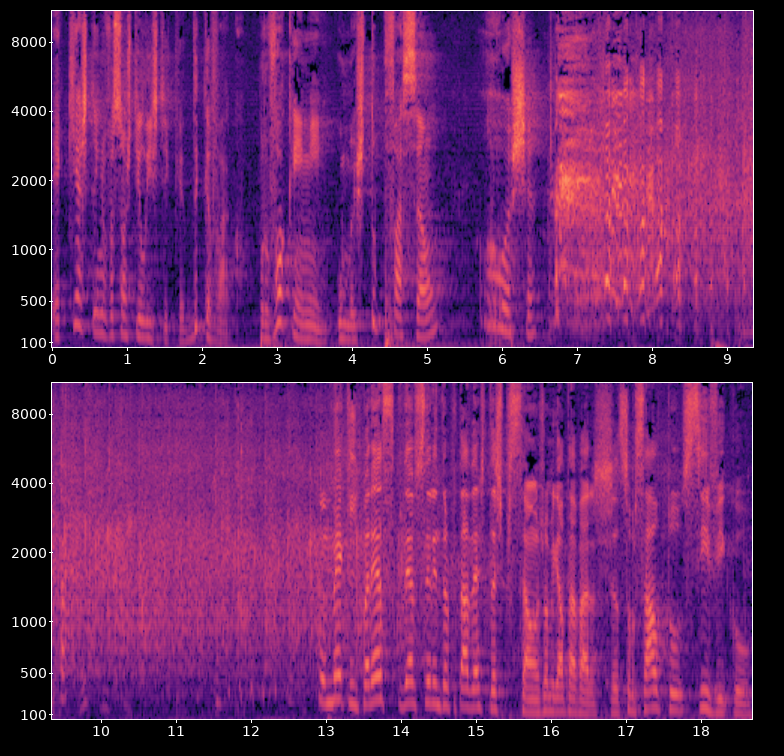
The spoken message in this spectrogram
é que esta inovação estilística de Cavaco provoca em mim uma estupefação roxa. Como é que lhe parece que deve ser interpretada esta expressão, João Miguel Tavares? Sobressalto cívico.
